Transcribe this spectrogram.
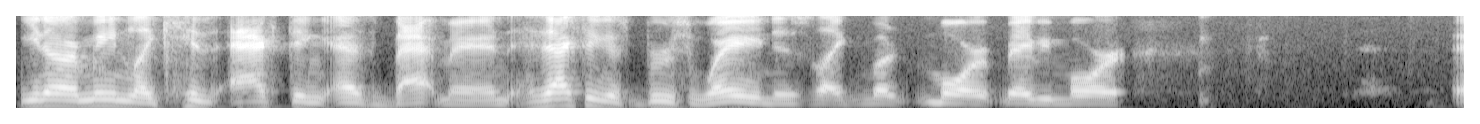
You know what I mean? Like his acting as Batman, his acting as Bruce Wayne is like mo- more, maybe more uh,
